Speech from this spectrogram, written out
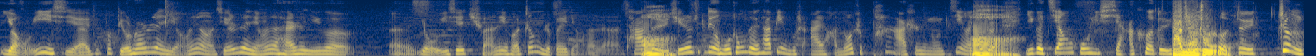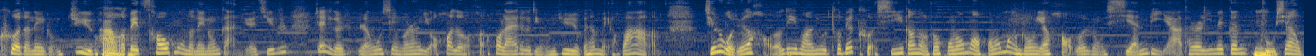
有一些，就比如说任盈盈，其实任盈盈还是一个呃有一些权力和政治背景的人，他对于哦其实令狐冲对他并不是爱，很多是怕，是那种敬爱，就是哦一个江湖侠客对于政客对于政客的那种惧怕和哦被操控的那种感觉。其实这个人物性格上有，后头后后来这个影视剧就给他美化了嘛。其实我觉得好多地方就是特别可惜，刚才我说《红楼梦》，《红楼梦》中也好多这种闲笔啊，它是因为跟主线无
